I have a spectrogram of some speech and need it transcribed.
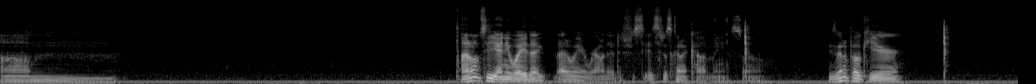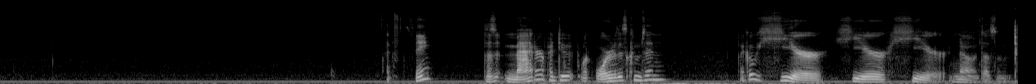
Um, I don't see any way to any way around it. It's just it's just gonna cut me. So he's gonna poke here. I think. Does it matter if I do it? What order this comes in? If I go here, here, here. No, it doesn't.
